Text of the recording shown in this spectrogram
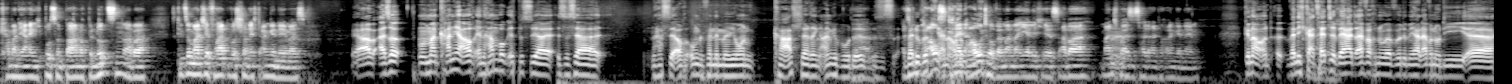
kann man ja eigentlich Bus und Bahn noch benutzen, aber es gibt so manche Fahrten, wo es schon echt angenehm ist. Ja, also man kann ja auch in Hamburg ist bist du ja, ist es ja, hast du ja auch ungefähr eine Million Carsharing-Angebote. Ja. Ist- Also wenn du, du wirklich brauchst ein kein Auto Auto, brauchst. wenn man mal ehrlich ist, aber manchmal ist es halt einfach angenehm. Genau, und äh, wenn ich keins hätte, wäre halt einfach nur, würde mir halt einfach nur die, äh,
